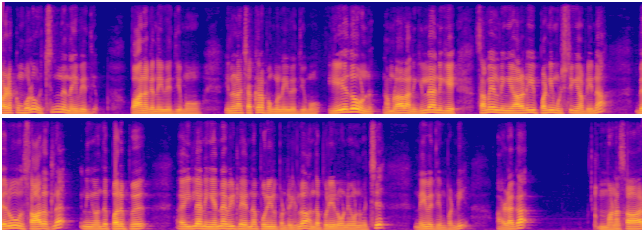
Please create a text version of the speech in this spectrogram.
வழக்கம் போல் ஒரு சின்ன நைவேத்தியம். பானக நைவேத்தியமோ இல்லைனா சக்கரை பொங்கல் நைவேத்தியமோ ஏதோ ஒன்று நம்மளால் அன்றைக்கி இல்லை அன்றைக்கி சமையல் நீங்கள் ஆல்ரெடி பண்ணி முடிச்சிட்டிங்க அப்படின்னா வெறும் சாதத்தில் நீங்கள் வந்து பருப்பு இல்லை நீங்கள் என்ன வீட்டில் என்ன பொரியல் பண்ணுறீங்களோ அந்த பொரியல் ஒன்றே ஒன்று வச்சு நைவேத்தியம் பண்ணி அழகாக மனசார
